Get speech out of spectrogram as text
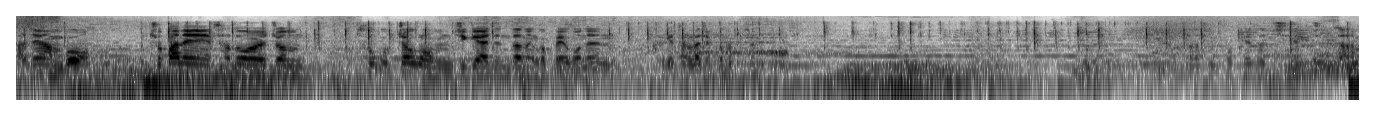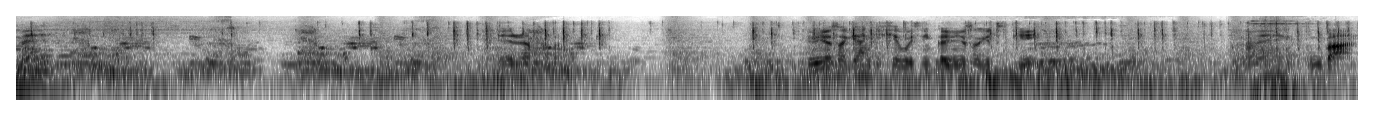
하지만 뭐 초반에 사도를 좀 소극적으로 움직여야 된다는 거 빼고는 크게 달라질 건 없죠. 자 증폭해서 진행 준 다음에 안 받아 요 녀석이 한 개 캐고 있으니까 요 녀석이 두개 그 다음에 우간.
